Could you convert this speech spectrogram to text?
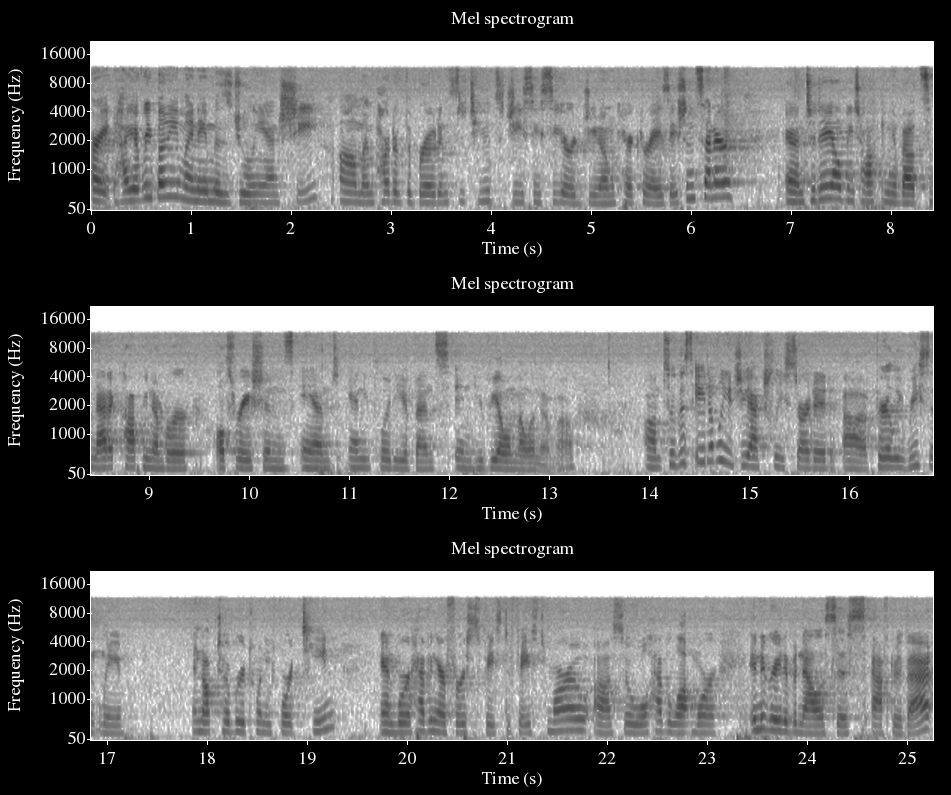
All right, hi everybody. My name is Juliann Shih. Um, I'm part of the Broad Institute's GCC or Genome Characterization Center. And today I'll be talking about somatic copy number alterations and aneuploidy events in uveal melanoma. Um, so this AWG actually started uh, fairly recently in October 2014, and we're having our first face-to-face -face tomorrow, uh, so we'll have a lot more integrative analysis after that.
